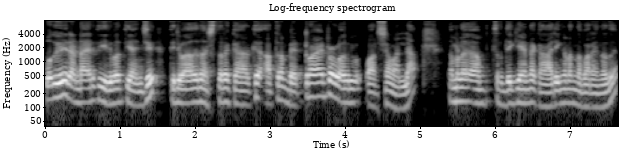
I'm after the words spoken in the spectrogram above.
പൊതുവെ രണ്ടായിരത്തി ഇരുപത്തി അഞ്ച് തിരുവാതിര നക്ഷത്രക്കാർക്ക് അത്ര ബെറ്റർ ആയിട്ടുള്ള ഒരു വർഷമല്ല. നമ്മൾ ശ്രദ്ധിക്കേണ്ട കാര്യങ്ങളെന്ന് പറയുന്നത്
